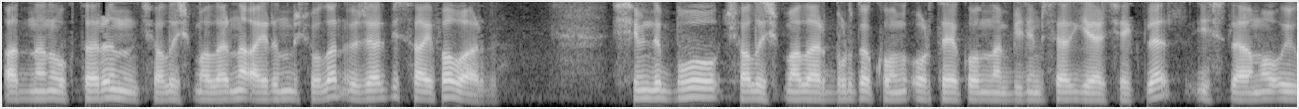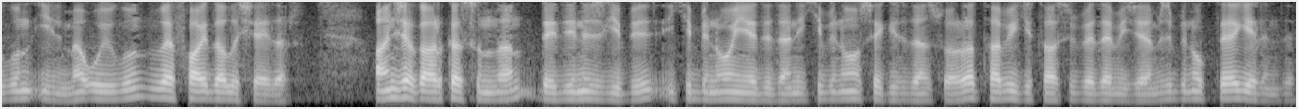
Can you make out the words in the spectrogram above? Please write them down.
Adnan Oktar'ın çalışmalarına ayrılmış olan özel bir sayfa vardı. Şimdi bu çalışmalar, burada ortaya konulan bilimsel gerçekler İslam'a uygun, ilme uygun ve faydalı şeyler. Ancak arkasından dediğiniz gibi 2017'den, 2018'den sonra tabii ki tasvip edemeyeceğimiz bir noktaya gelindi.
